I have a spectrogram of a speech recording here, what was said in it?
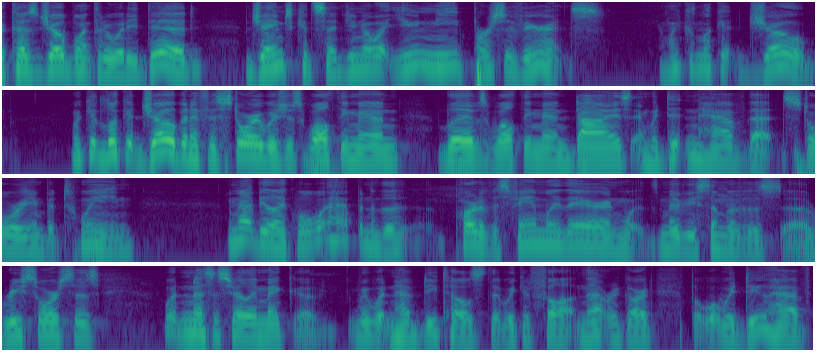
Because Job went through what he did, James could say, You know what? You need perseverance. And we can look at Job. We could look at Job, and if his story was just wealthy man lives, wealthy man dies, and we didn't have that story in between, we might be like, well, what happened to the part of his family there and what, maybe some of his uh, resources? Wouldn't necessarily make, a, we wouldn't have details that we could fill out in that regard, but what we do have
